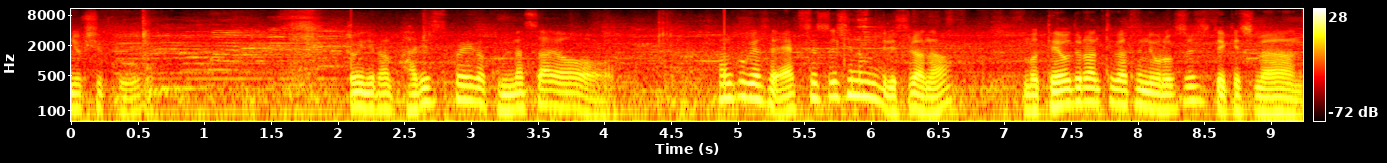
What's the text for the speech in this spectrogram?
169 여기 이런 바디 스프레이가 겁나 싸요 한국에서 X 쓰시는 분들 있으려나? 뭐 데오드란트 같은 용으로 쓸 수도 있겠지만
